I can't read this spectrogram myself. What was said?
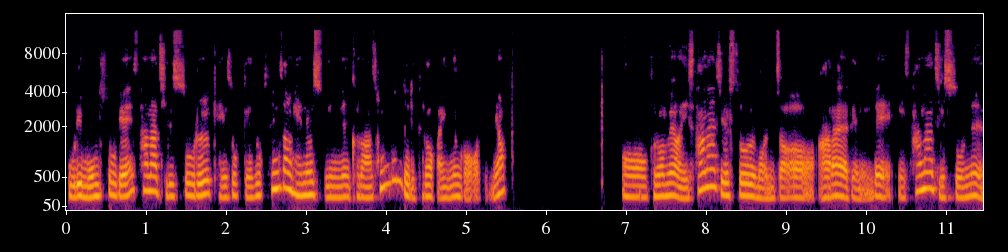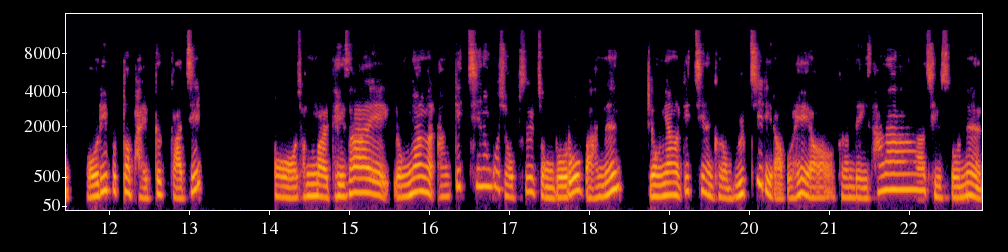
우리 몸속에 산화질소를 계속 계속 생성해낼 수 있는 그러한 성분들이 들어가 있는 거거든요. 어, 그러면 이 산화질소를 먼저 알아야 되는데, 이 산화질소는 머리부터 발끝까지 어, 정말 대사에 영향을 안 끼치는 곳이 없을 정도로 많은 영향을 끼치는 그런 물질이라고 해요. 그런데 이 산화질소는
